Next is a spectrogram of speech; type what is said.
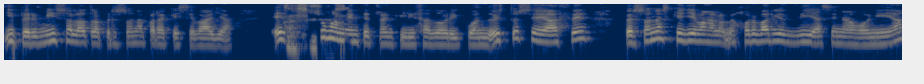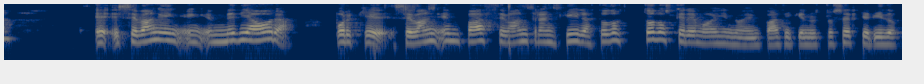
y permiso a la otra persona para que se vaya. Es sumamente tranquilizador y cuando esto se hace, personas que llevan a lo mejor varios días en agonía, eh, se van en, media hora porque se van en paz, se van tranquilas. Todos, todos queremos irnos en paz y que nuestro ser querido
